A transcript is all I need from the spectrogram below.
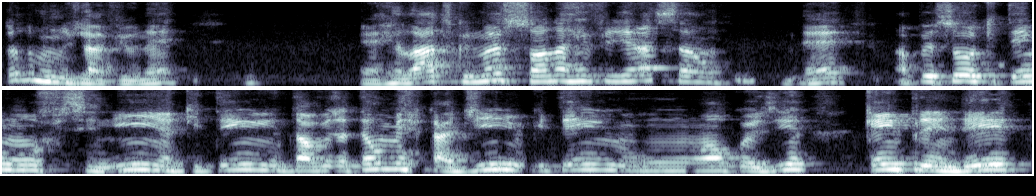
todo mundo já viu, né? é, relatos que não é só na refrigeração, né? A pessoa que tem uma oficininha, que tem talvez até um mercadinho, que tem uma coisinha, quer empreender,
